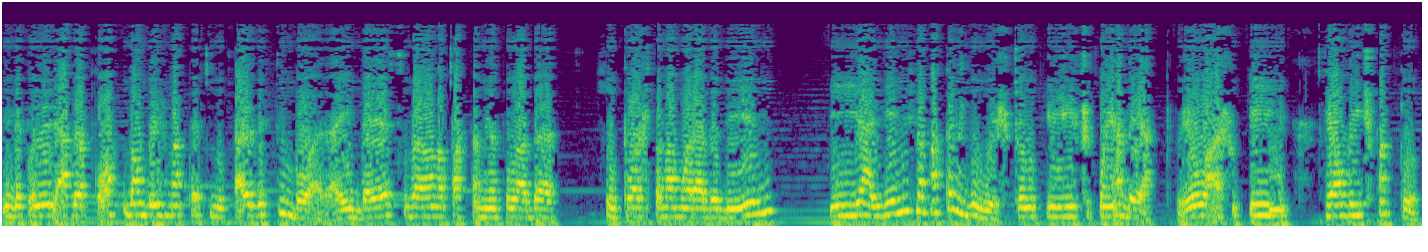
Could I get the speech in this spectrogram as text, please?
e depois ele abre a porta, dá um beijo na testa do cara e deixa embora. Aí desce, vai lá no apartamento lá da, suposta namorada dele, e aí ele já mata as duas, pelo que ficou em aberto. Eu acho que realmente matou.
